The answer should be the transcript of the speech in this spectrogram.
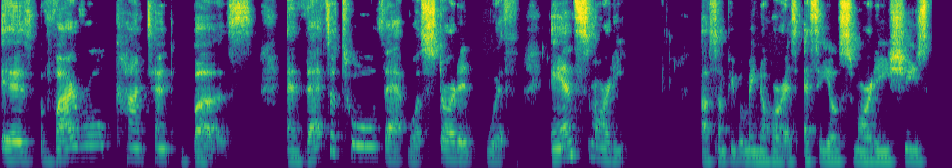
is Viral Content Buzz. And that's a tool that was started with Ann Smarty. Uh, some people may know her as SEO Smarty. She's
